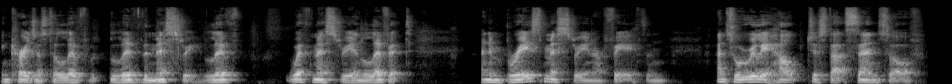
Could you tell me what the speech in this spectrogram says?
encouraging us to live live the mystery, live with mystery, and live it, and embrace mystery in our faith, and and so it really helped just that sense of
